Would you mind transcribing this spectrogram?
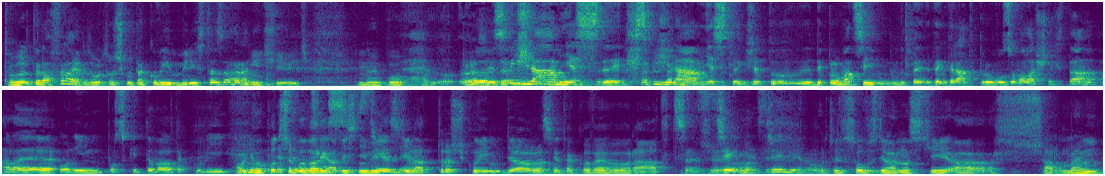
To byl teda frajer, to byl trošku takový minister zahraničí, viď? Nebo prezident? Spíš náměstek, spíš náměstek, že tu diplomaci tenkrát provozovala šlechta, ale on jim poskytoval takový... A oni ho potřebovali, aby s nimi jezdil a trošku jim dělal vlastně takového rádce. Zřejmě, že? zřejmě, no. Protože jsou vzdělanosti a šarmem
